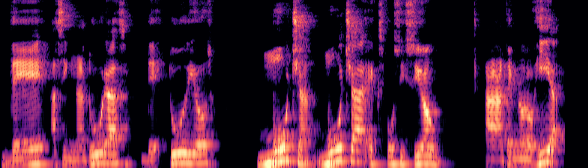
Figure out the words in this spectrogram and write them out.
de asignaturas, de estudios, mucha, mucha exposición a tecnología,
